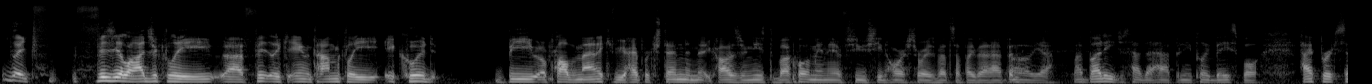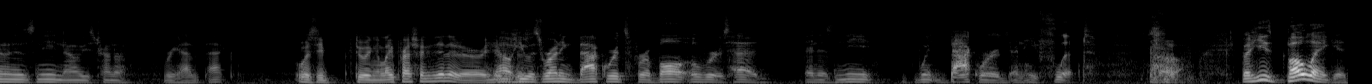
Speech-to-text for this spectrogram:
like physiologically, uh, like anatomically, it could be a problematic if you hyperextend and it causes your knees to buckle. I mean, if you've seen horror stories about stuff like that happen. Oh yeah, my buddy just had that happen. He played baseball, hyperextended his knee. Now he's trying to rehab it back. Was he doing a leg press when he did it, or no, he just- was running backwards for a ball over his head, and his knee went backwards, and he flipped. So, but he's bow-legged.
